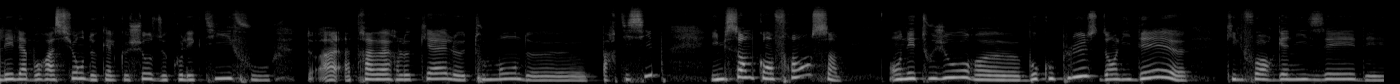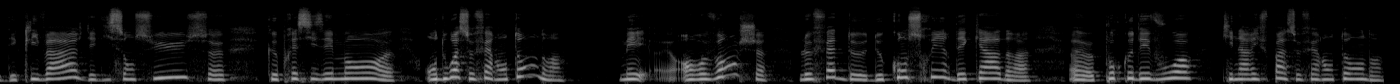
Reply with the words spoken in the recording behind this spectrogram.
l'élaboration de quelque chose de collectif ou à, travers lequel tout le monde euh, participe. Il me semble qu'en France, on est toujours euh, beaucoup plus dans l'idée qu'il faut organiser des, des, clivages, des dissensus, que précisément on doit se faire entendre. Mais en revanche, le fait de, construire des cadres euh, pour que des voix qui n'arrivent pas à se faire entendre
